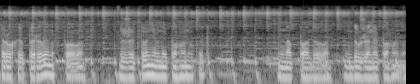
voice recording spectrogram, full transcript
Трохи перлин впало. Жетонів непогано так нападало. Дуже непогано.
